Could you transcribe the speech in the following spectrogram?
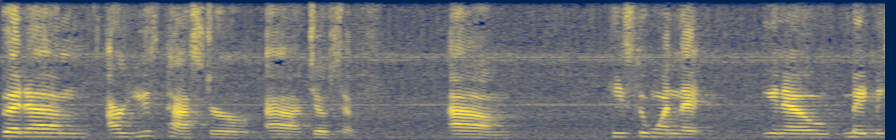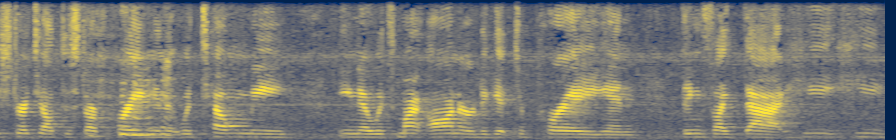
But um, our youth pastor, uh, Joseph, um, he's the one that, you know, made me stretch out to start praying, and it would tell me, you know, it's my honor to get to pray and things like that. He he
